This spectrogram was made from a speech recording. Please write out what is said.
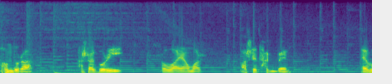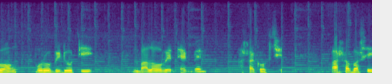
বন্ধুরা, আশা করি সবাই আমার পাশে থাকবেন এবং পুরো ভিডিওটি ভালোভাবে দেখবেন, আশা করছি। পাশাপাশি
